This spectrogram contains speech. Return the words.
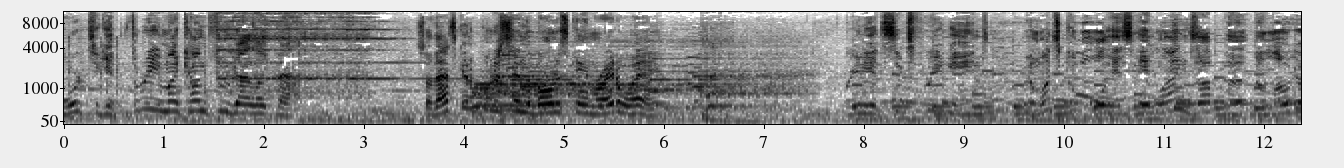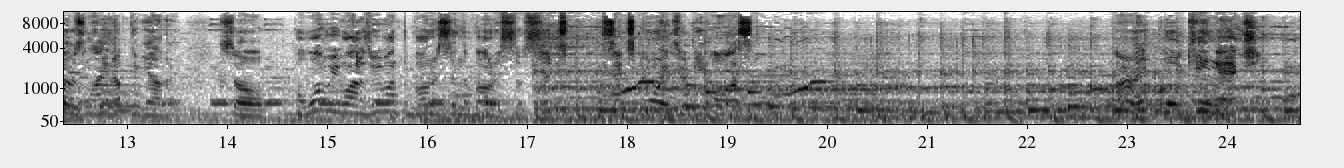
or to get three of my Kung Fu guy like that. So that's gonna put us in the bonus game right away. We're gonna get six free games. And what's cool is it lines up, the, the logos line up together. So, but what we want is we want the bonus in the bonus. So six, six coins would be awesome. All right, little king action.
